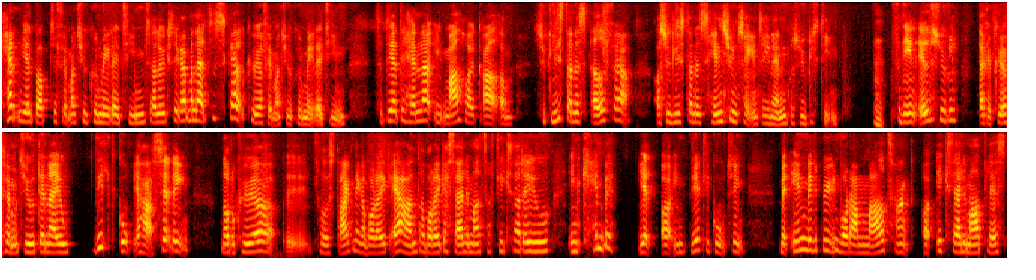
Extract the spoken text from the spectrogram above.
kan hjælpe op til 25 km i timen, så er det jo ikke sikkert, at man altid skal køre 25 km i timen. Så det her, det handler i meget høj grad om cyklisternes adfærd og cyklisternes hensyntagen til hinanden på cykelstien. Mm. Fordi en elcykel, der kan køre 25, den er jo vildt god. Jeg har selv en. Når du kører øh, på strækninger, hvor der ikke er andre, hvor der ikke er særlig meget trafik, så er det jo en kæmpe hjælp og en virkelig god ting. Men inde midt i byen, hvor der er meget trangt og ikke særlig meget plads,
